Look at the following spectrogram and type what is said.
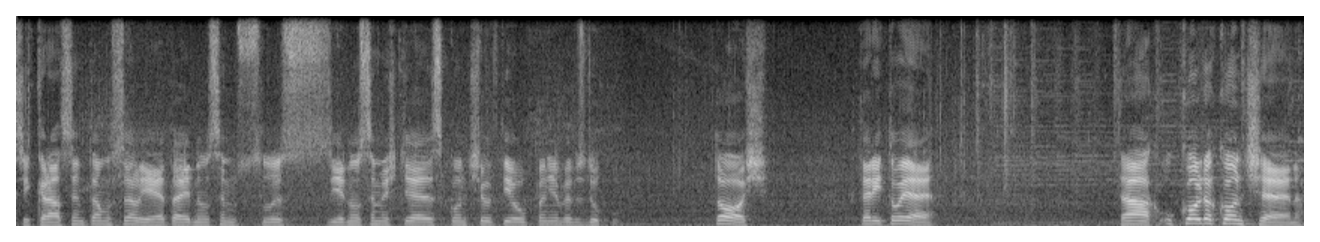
Třikrát jsem tam musel jet a jednou jsem, jednou jsem ještě skončil ty úplně ve vzduchu. Tož, který to je? Tak, úkol dokončen.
